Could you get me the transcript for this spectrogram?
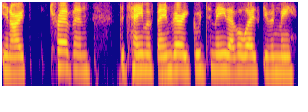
you know, Trev and the team have been very good to me. They've always given me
